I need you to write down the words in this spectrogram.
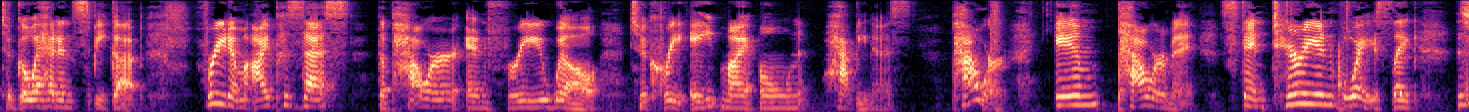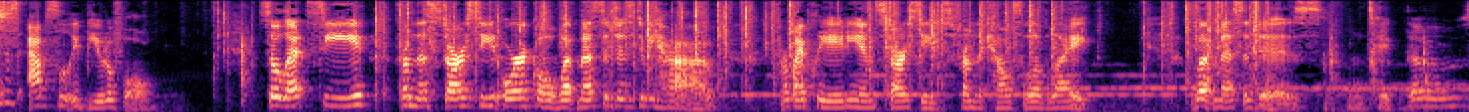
to go ahead and speak up. Freedom, I possess the power and free will to create my own happiness. Power, empowerment, stentorian voice. Like, this is absolutely beautiful. So let's see from the Starseed Oracle, what messages do we have for my Pleiadian star seeds from the Council of Light. What messages? We'll take those.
